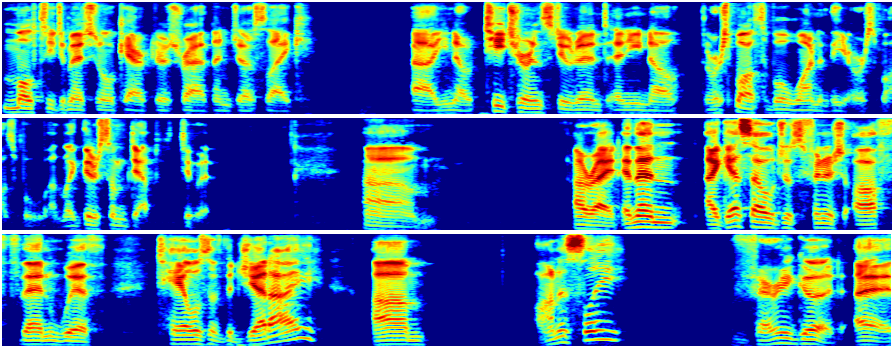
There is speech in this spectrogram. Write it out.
multi-dimensional characters rather than just like uh, you know teacher and student and you know the responsible one and the irresponsible one like there's some depth to it um all right and then i guess i'll just finish off then with tales of the jedi um honestly very good. Uh,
